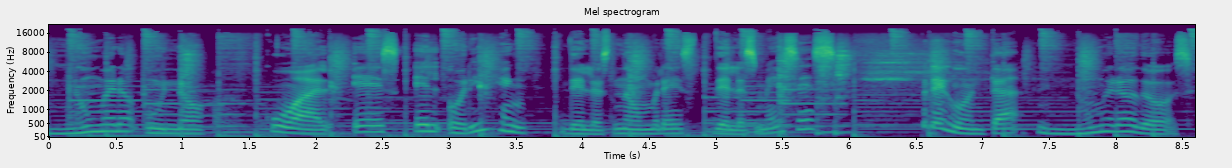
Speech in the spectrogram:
número uno. ¿Cuál es el origen de los nombres de los meses? Pregunta número dos.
